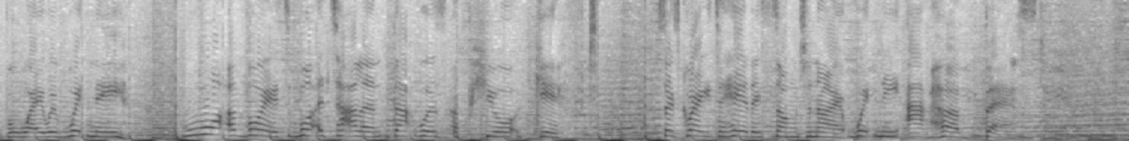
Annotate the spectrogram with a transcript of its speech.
Possible way with Whitney. What a voice, what a talent. That was a pure gift. So it's great to hear this song tonight, Whitney at her best.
